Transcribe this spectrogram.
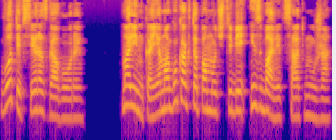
Вот и все разговоры. Маринка, я могу как-то помочь тебе избавиться от мужа.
